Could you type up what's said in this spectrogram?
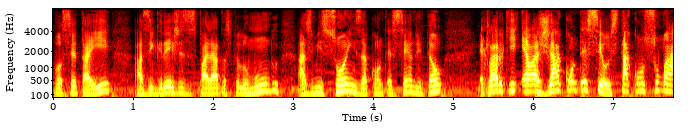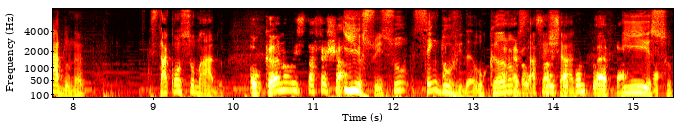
você está aí, as igrejas espalhadas pelo mundo, as missões acontecendo. Então, é claro que ela já aconteceu, está consumado, né? Está consumado. o cânon está fechado. Isso, isso sem dúvida. O cânon está fechado. Está completa. Isso.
